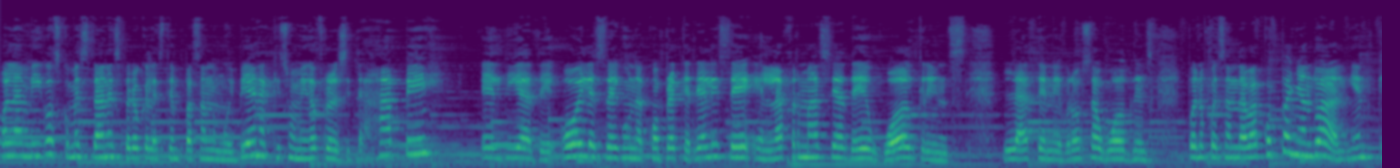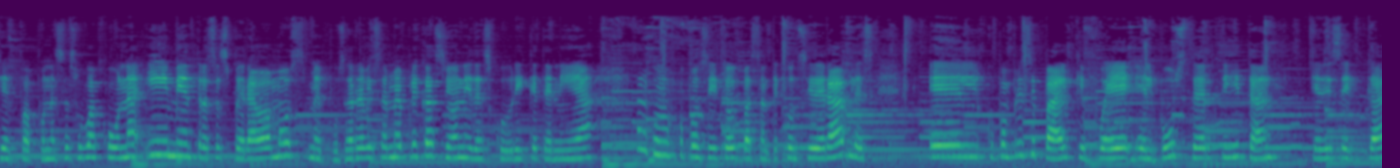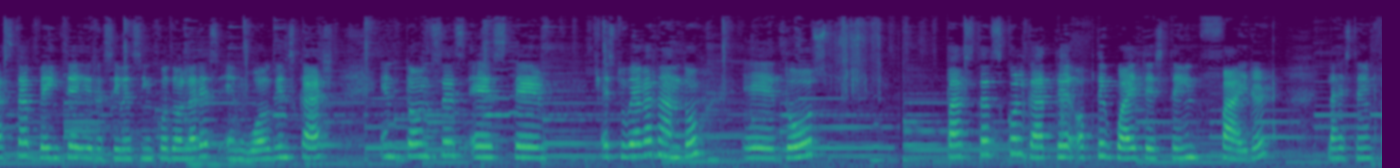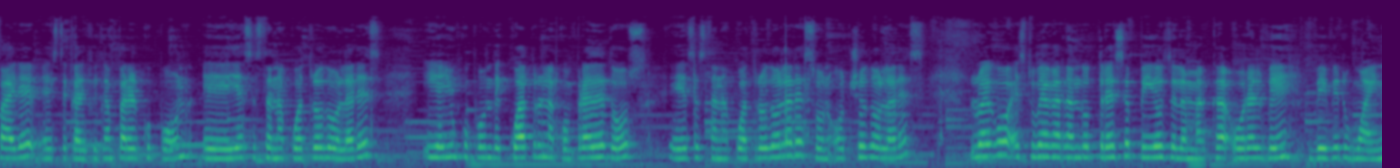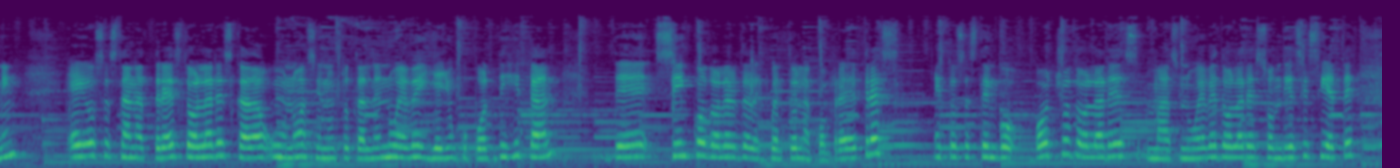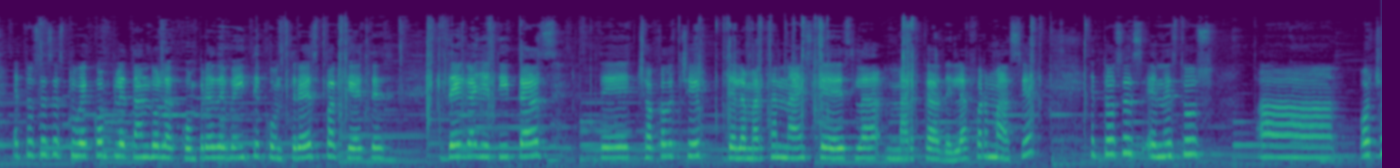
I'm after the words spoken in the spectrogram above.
Hola amigos, ¿cómo están? Espero que la estén pasando muy bien. Aquí su amiga Florecita Happy. El día de hoy les traigo una compra que realicé en la farmacia de Walgreens, la tenebrosa Walgreens. Bueno, pues andaba acompañando a alguien que fue a ponerse su vacuna y mientras esperábamos me puse a revisar mi aplicación y descubrí que tenía algunos cuponcitos bastante considerables. El cupón principal, que fue el booster digital, que dice gasta 20 y recibe 5 dólares en Walgreens Cash. Entonces, este estuve agarrando eh, dos pastas Colgate Optic White de Stain Fighter. Las Stain Fighter este, califican para el cupón. ellas están a 4 dólares y hay un cupón de 4 en la compra de 2. Ellas están a 4 dólares, son 8 dólares. Luego estuve agarrando tres cepillos de la marca Oral B Vivid Whining. Ellos están a 3 dólares cada uno, haciendo un total de 9 y hay un cupón digital de 5 dólares de descuento en la compra de 3. Entonces tengo 8 dólares más 9 dólares son 17. Entonces estuve completando la compra de 20 con 3 paquetes de galletitas de chocolate chip de la marca Nice que es la marca de la farmacia. Entonces en estos 8 ah,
